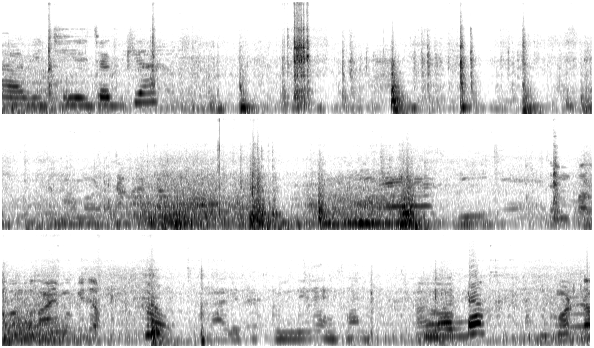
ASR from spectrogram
આવી જઈએ જગ્યા. મોડો મોડો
